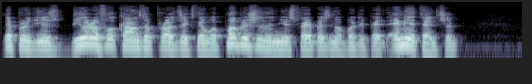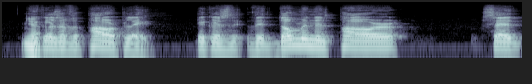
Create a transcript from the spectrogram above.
They produced beautiful counter projects. They were published in the newspapers. Nobody paid any attention Yeah. because of the power play, because the, the dominant power said,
